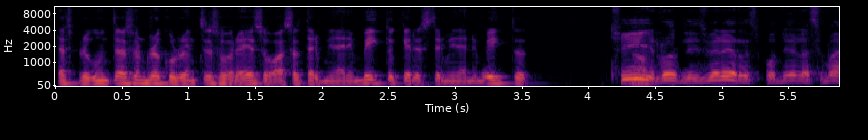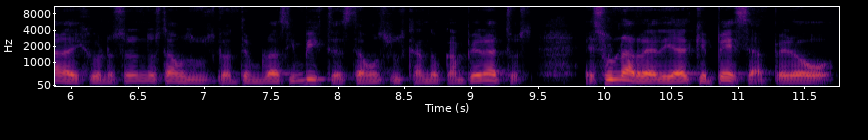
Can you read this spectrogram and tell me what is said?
las preguntas son recurrentes sobre eso. ¿Vas a terminar invicto? ¿Quieres terminar invicto? Sí, ¿no? respondió en la semana, dijo, nosotros no estamos buscando temporadas invictas, estamos buscando campeonatos. Es una realidad que pesa, pero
